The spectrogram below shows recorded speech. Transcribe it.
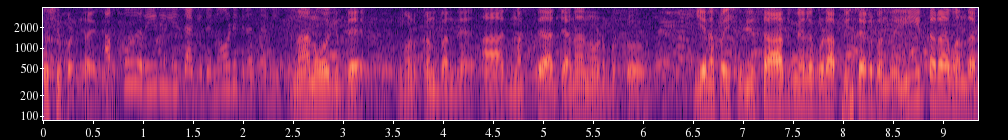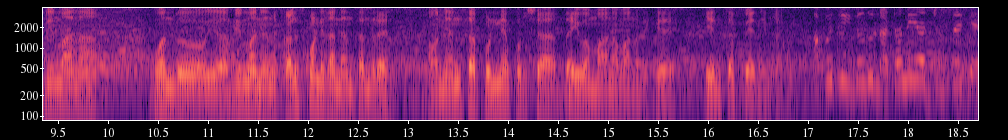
ಖುಷಿ ಪಡ್ತಾ ಇದ್ದೀವಿ ಅಪ್ಪು ರೀ ರಿಲೀಸ್ ಆಗಿದೆ ನೋಡಿದ್ರ ಸರ್ ನೀವು? ನಾನು ಹೋಗಿದ್ದೆ ನೋಡ್ಕೊಂಡು ಬಂದೆ. ಆ ಮತ್ತೆ ಆ ಜನ ನೋಡಿಬಿಟ್ಟು ಏನಪ್ಪ ಇಷ್ಟು ದಿವಸ ಆದಮೇಲೂ ಕೂಡ ಆ ಪಿಕ್ಚರ್ ಬಂದು ಈ ಥರ ಒಂದು ಅಭಿಮಾನ ಒಂದು ಈ ಅಭಿಮಾನಿಯನ್ನು ಕಳಿಸ್ಕೊಂಡಿದ್ದಾನೆ ಅಂತಂದರೆ ಅವನು ಎಂಥ ಪುಣ್ಯ ಪುರುಷ ದೈವ ಮಾನವ ಅನ್ನೋದಕ್ಕೆ ಏನು ತಪ್ಪೇನಿಲ್ಲ. ಅಪ್ಪಾಜಿ ಇನ್ನೊಂದು ನಟನೆಯ ಜೊತೆಗೆ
